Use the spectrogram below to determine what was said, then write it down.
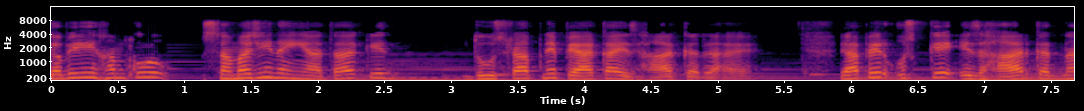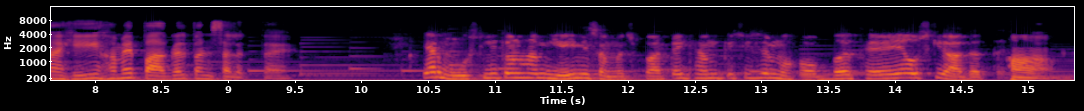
कभी हमको समझ ही नहीं आता कि दूसरा अपने प्यार का इजहार कर रहा है या फिर उसके इजहार करना ही हमें पागलपन सा लगता है। यार मोस्टली तो हम यही नहीं समझ पाते कि हम किसी से मोहब्बत है या उसकी आदत है। हाँ।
